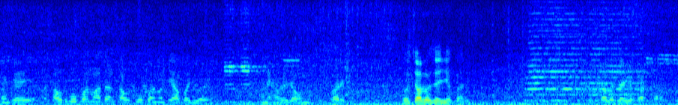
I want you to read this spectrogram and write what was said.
કારણ કે સાઉથ બોપલમાં હતા ને સાઉથ બોપલમાંથી આ બાજુ આવ્યા. અને હવે જવાનું છે ઘરે. તો ચાલો જઈએ ઘરે. ચાલો જઈએ ઘર તરફ.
